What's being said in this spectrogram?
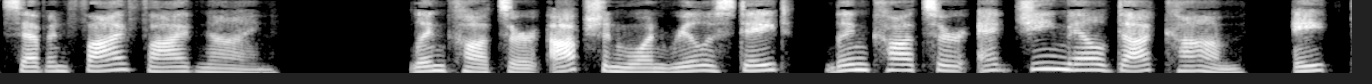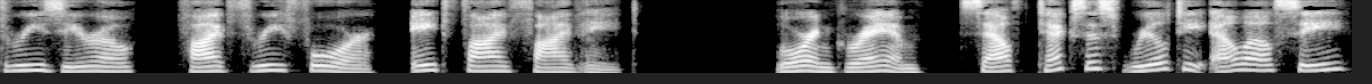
7559. Lynn Kotzer, Option 1 Real Estate, lynkotzer at gmail.com, 830 534 8558. Lauren Graham, South Texas Realty LLC,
